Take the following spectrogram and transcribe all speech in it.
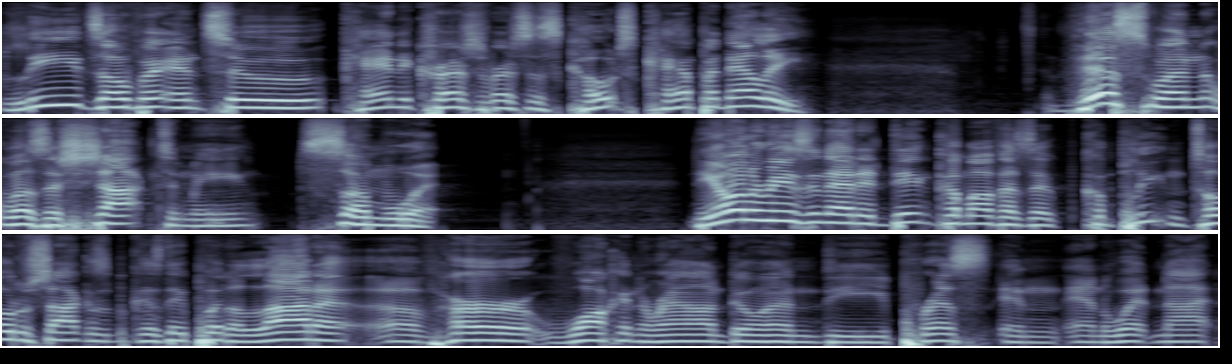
leads over into Candy Crush versus Coach Campanelli. This one was a shock to me somewhat. The only reason that it didn't come off as a complete and total shock is because they put a lot of, of her walking around doing the press and, and whatnot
